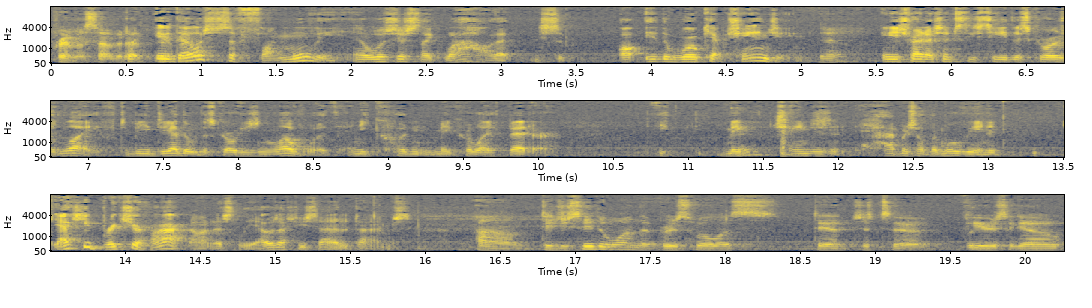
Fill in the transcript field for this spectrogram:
premise of it. But it, that was just a fun movie. It was just like, wow, that just, all, the world kept changing. Yeah. And he's trying to essentially save this girl's life, to be together with this girl he's in love with, and he couldn't make her life better. He make Yeah. changes and happens of the movie, and it actually breaks your heart. Honestly, I was actually sad at times. Um, did you see the one that Bruce Willis did just a few years ago?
